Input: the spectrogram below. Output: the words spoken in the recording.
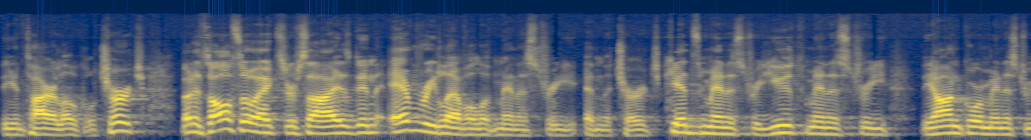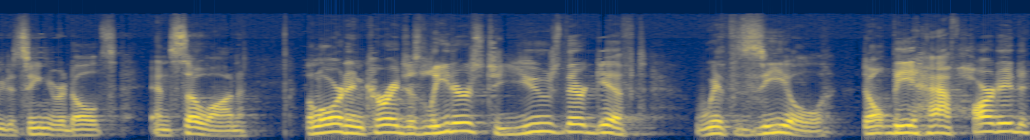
the entire local church, but it's also exercised in every level of ministry in the church kids' ministry, youth ministry, the encore ministry to senior adults, and so on. The Lord encourages leaders to use their gift with zeal. Don't be half hearted,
